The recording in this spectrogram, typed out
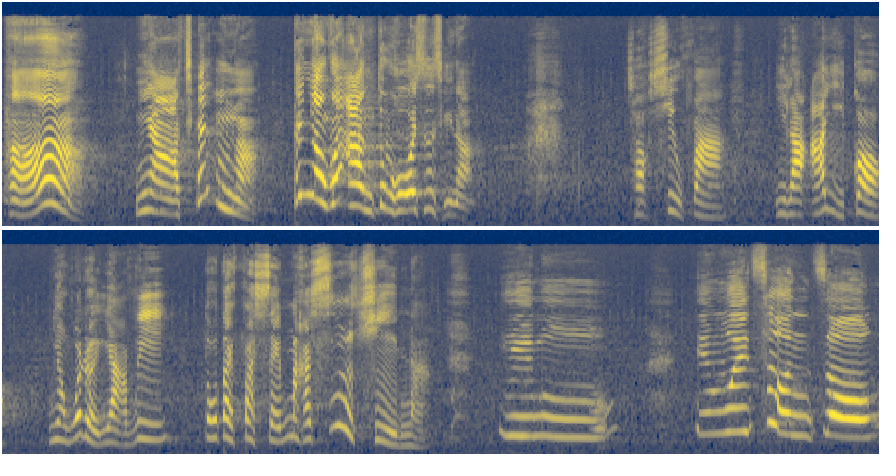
哈，廿七五啊，咁样我暗度好的事情啊！撮绣花，伊拉阿姨讲，让我来也为到底发生么个事情啊？姨母，因为村中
